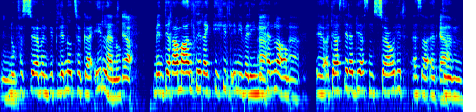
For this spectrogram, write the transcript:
mm. nu forsøger man, vi bliver nødt til at gøre et eller andet. Ja. Men det rammer aldrig rigtig helt ind i, hvad det egentlig ja. handler om. Ja. Øh, og det er også det, der bliver sådan sørgeligt. Altså at... Ja. Øhm,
